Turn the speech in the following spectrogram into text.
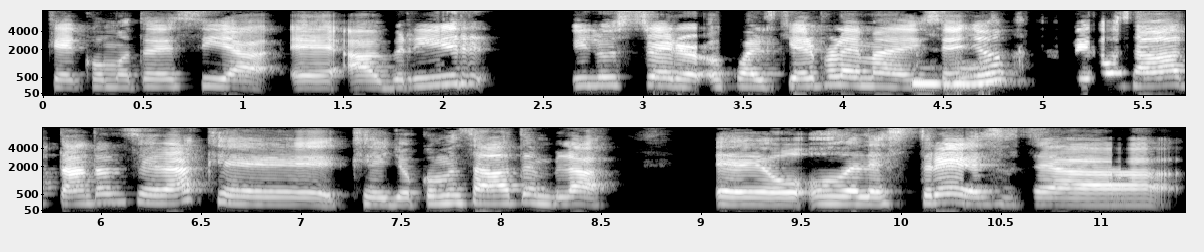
que, como te decía, eh, abrir Illustrator o cualquier problema de diseño me causaba tanta ansiedad que, que yo comenzaba a temblar. Eh, o, del estrés, o sea,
